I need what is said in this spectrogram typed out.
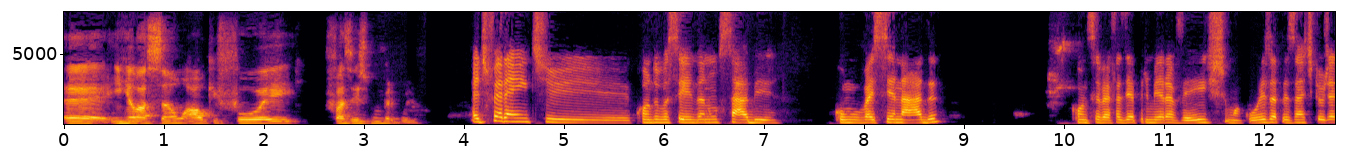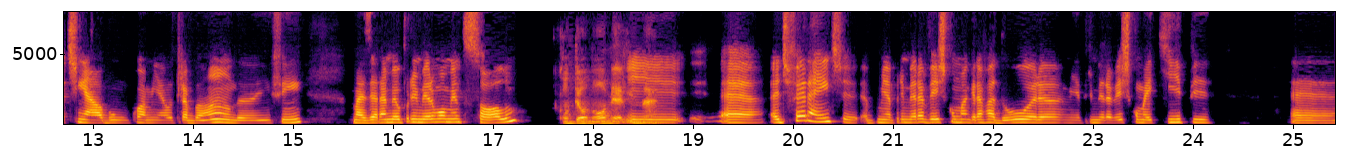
é, em relação ao que foi fazer isso no mergulho? É diferente quando você ainda não sabe como vai ser nada. Quando você vai fazer a primeira vez uma coisa, apesar de que eu já tinha álbum com a minha outra banda, enfim, mas era meu primeiro momento solo. Com teu nome ali, e, né? É, é diferente. É minha primeira vez com uma gravadora, minha primeira vez com uma equipe. É,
